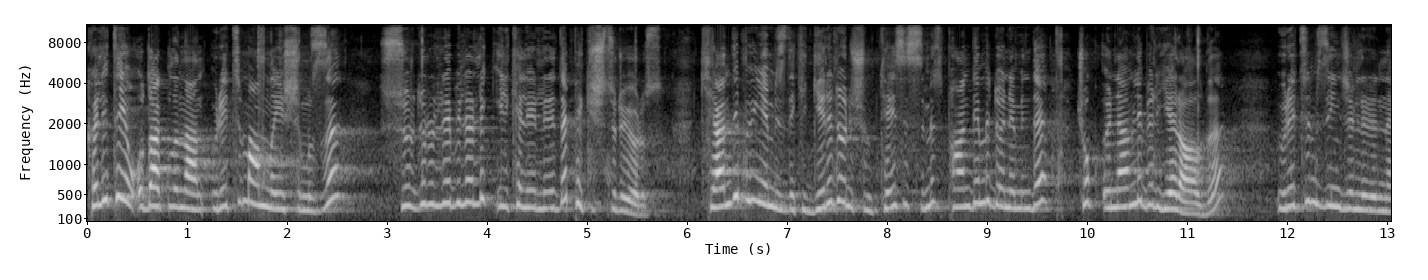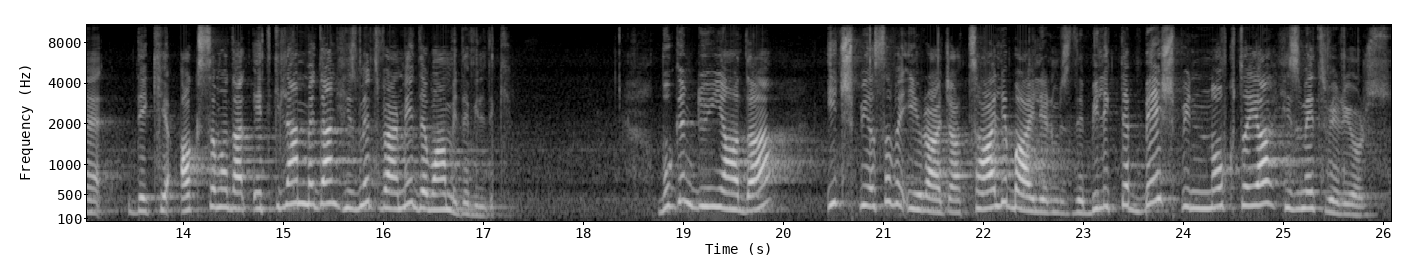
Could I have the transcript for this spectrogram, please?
Kaliteye odaklanan üretim anlayışımızı sürdürülebilirlik ilkeleriyle de pekiştiriyoruz. Kendi bünyemizdeki geri dönüşüm tesisimiz pandemi döneminde çok önemli bir yer aldı. Üretim zincirlerindeki aksamadan etkilenmeden hizmet vermeye devam edebildik. Bugün dünyada iç piyasa ve ihracat tali bayilerimizle birlikte 5000 noktaya hizmet veriyoruz.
